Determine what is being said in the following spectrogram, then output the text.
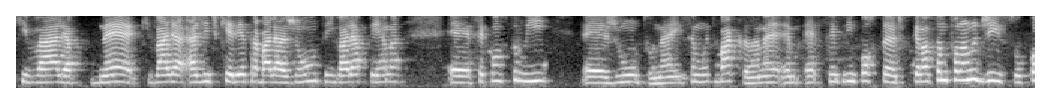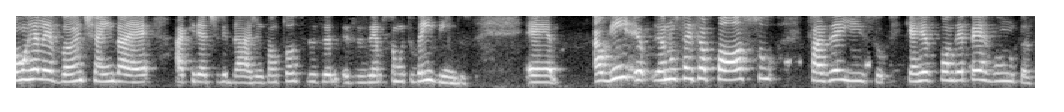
que vale, a, né, que vale a, a gente querer trabalhar junto e vale a pena é, se construir é, junto, né? Isso é muito bacana, é, é, sempre importante, porque nós estamos falando disso, o quão relevante ainda é a criatividade. Então, todos esses exemplos são muito bem-vindos. É, Alguém, eu, eu, não sei se eu posso fazer isso, que é responder perguntas.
